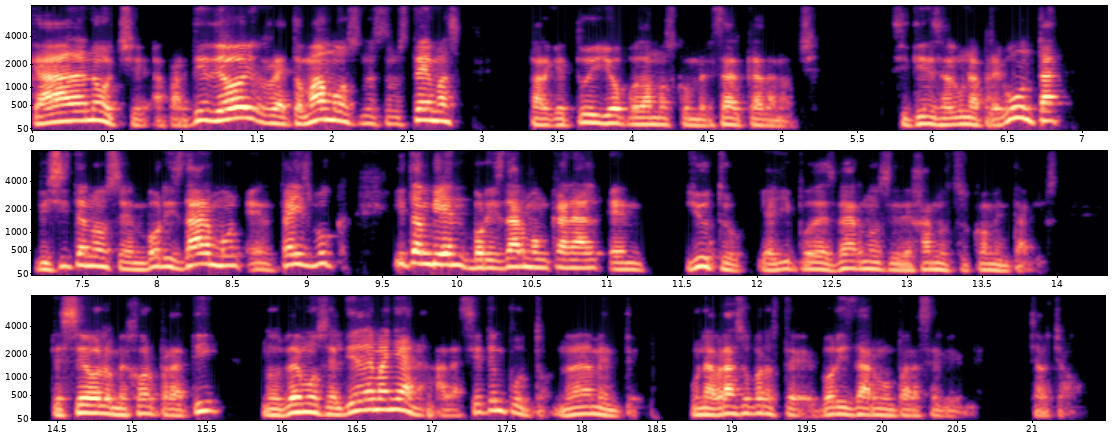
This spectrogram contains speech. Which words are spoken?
cada noche. A partir de hoy retomamos nuestros temas para que tú y yo podamos conversar cada noche. Si tienes alguna pregunta, visítanos en Boris Darmon en Facebook y también Boris Darmon canal en YouTube y allí puedes vernos y dejarnos tus comentarios. Deseo lo mejor para ti. Nos vemos el día de mañana a las 7 en punto, nuevamente. Un abrazo para ustedes. Boris Darmon para servirme. Chao, chao.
